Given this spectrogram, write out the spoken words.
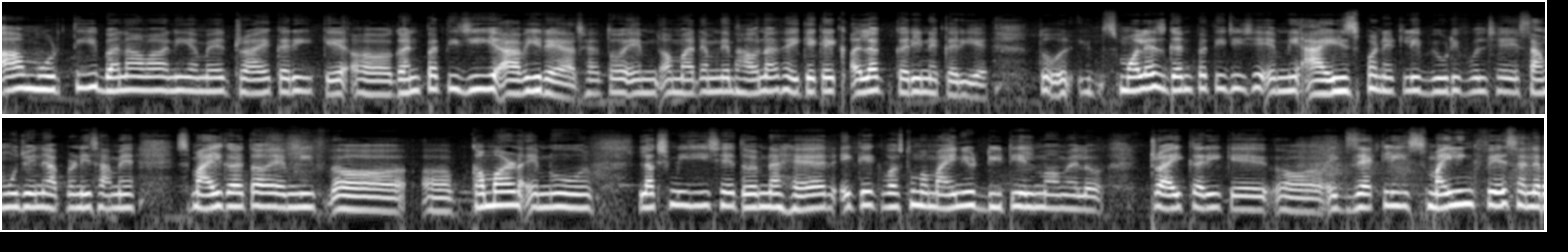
આ મૂર્તિ બનાવવાની અમે ટ્રાય કરી કે ગણપતિજી આવી રહ્યા છે. તો એમ, અમારે અમને ભાવના થઈ કે કંઈક અલગ કરીને કરીએ. તો સ્મોલેસ્ટ ગણપતિજી છે, એમની આઈઝ પણ એટલી બ્યુટીફુલ છે. સામું જોઈને આપણની સામે સ્માઇલ કરતા હોય, એમની કમળ, એમનું લક્ષ્મીજી છે, તો એમના હેર એક એક વસ્તુમાં માઇન્યુટ ડિટેલમાં અમે ટ્રાય કરી કે એક્ઝેક્ટલી સ્માઇલિંગ ફેસ અને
